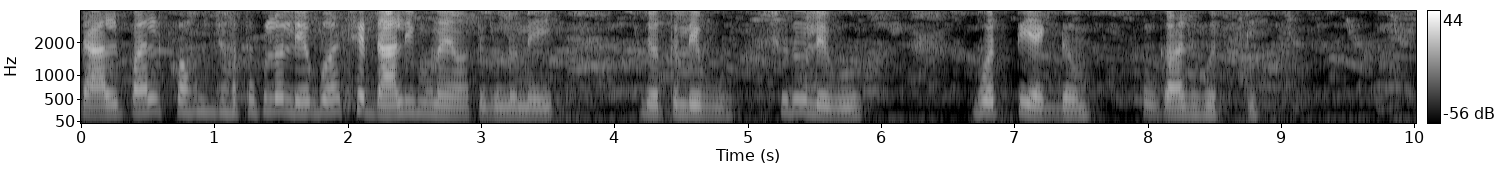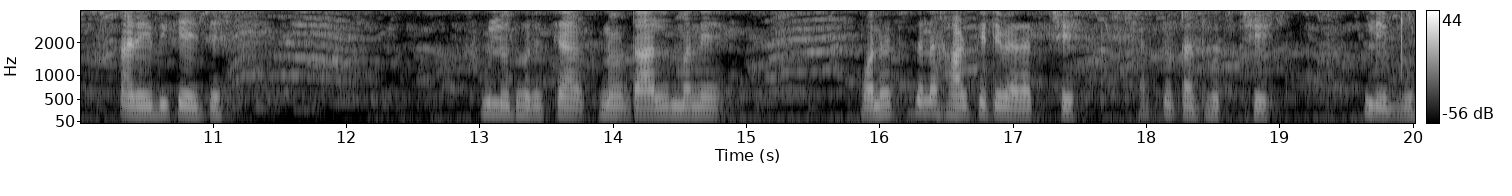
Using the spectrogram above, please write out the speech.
ডালপাল কম, যতগুলো লেবু আছে, ডালই মনে হয় অতগুলো নেই। যত লেবু, শুধু লেবু। ভর্তি একদম, গাছ ভর্তি। আর এদিকে এই যে ফুলও ধরেছে এখনও ডাল মানে মনে হচ্ছে যেন হাড় ফেটে বেড়াচ্ছে, এতটা ধরছে লেবু।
